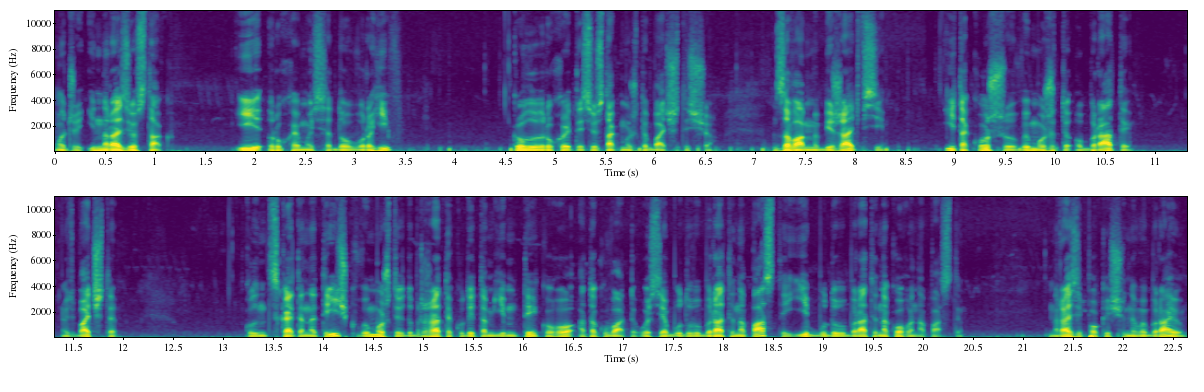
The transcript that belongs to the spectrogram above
Отже, і наразі ось так. І рухаємося до ворогів. Коли ви рухаєтесь ось так, можете бачити, що за вами біжать всі. І також ви можете обрати. Ось бачите, коли натискаєте на трічку, ви можете відображати, куди там їм йти, кого атакувати. Ось я буду вибирати напасти і буду вибирати на кого напасти. Наразі поки що не вибираю.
